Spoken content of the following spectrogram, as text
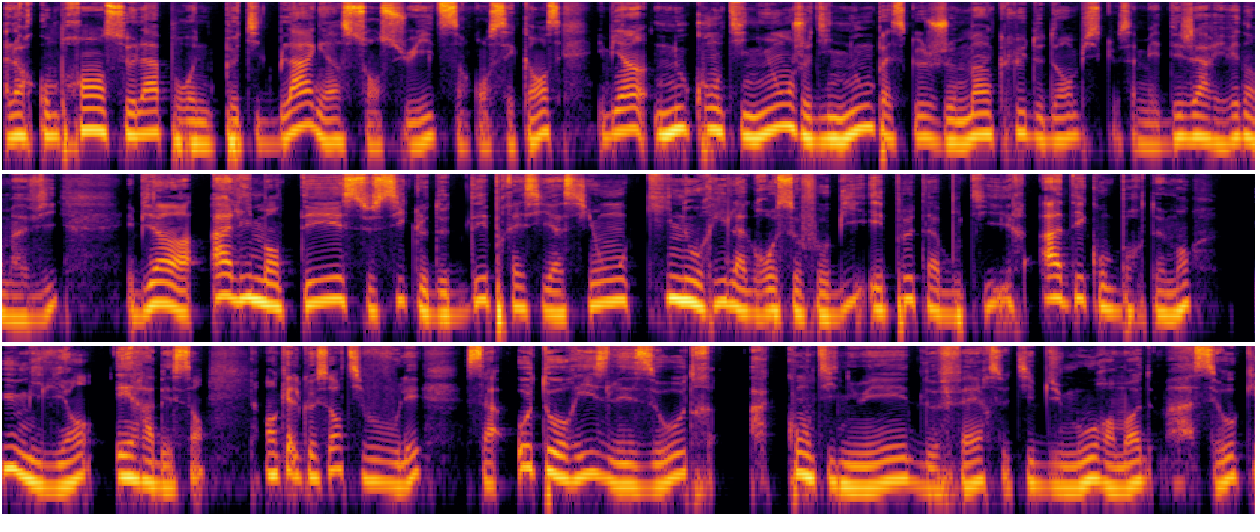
Alors qu'on prend cela pour une petite blague, hein, sans suite, sans conséquence, eh bien nous continuons, je dis nous parce que je m'inclus dedans puisque ça m'est déjà arrivé dans ma vie, eh bien à alimenter ce cycle de dépréciation qui nourrit la grossophobie et peut aboutir à des comportements humiliants et rabaissants. En quelque sorte, si vous voulez, ça autorise les autres à continuer de faire ce type d'humour en mode ah, c'est ok,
